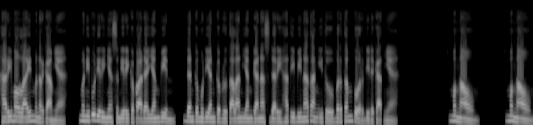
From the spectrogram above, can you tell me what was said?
harimau lain menerkamnya, menipu dirinya sendiri kepada Yang Bin, dan kemudian kebrutalan yang ganas dari hati binatang itu bertempur di dekatnya. Mengaum. Mengaum.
